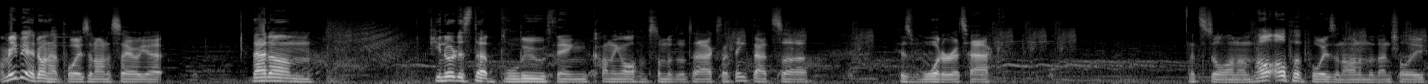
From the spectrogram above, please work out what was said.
Or maybe I don't have poison on Haseo yet. That, um... If you notice that blue thing coming off of some of the attacks, I think that's, uh... His water attack. That's still on him. I'll, I'll put poison on him eventually.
